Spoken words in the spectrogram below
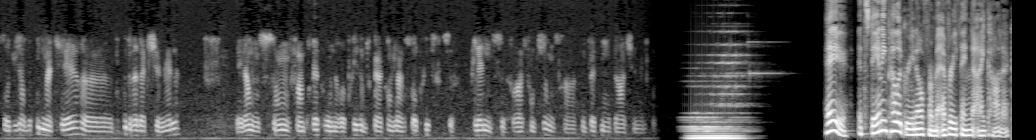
produire beaucoup de matière, beaucoup de rédactionnel. Et là, on sent enfin prêt pour une reprise. En tout cas, quand la reprise se pleine se fera sentir, on sera complètement opérationnel. Hey, it's Danny Pellegrino from Everything Iconic.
